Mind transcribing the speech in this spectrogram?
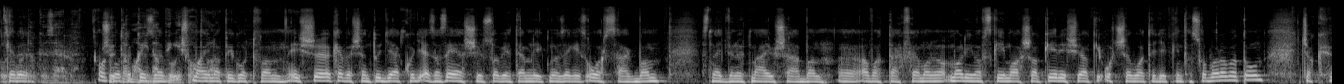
ott Keve... volt a közelben. Ott Sőt, volt a, a mai közelben, napig is ott mai van. napig ott van. És kevesen tudják, hogy ez az első szovjet emlékmű az egész országban. Ezt 45 májusában avatták fel Malinovszki marsal kérésé, aki ott se volt egyébként a szoboravatón, csak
